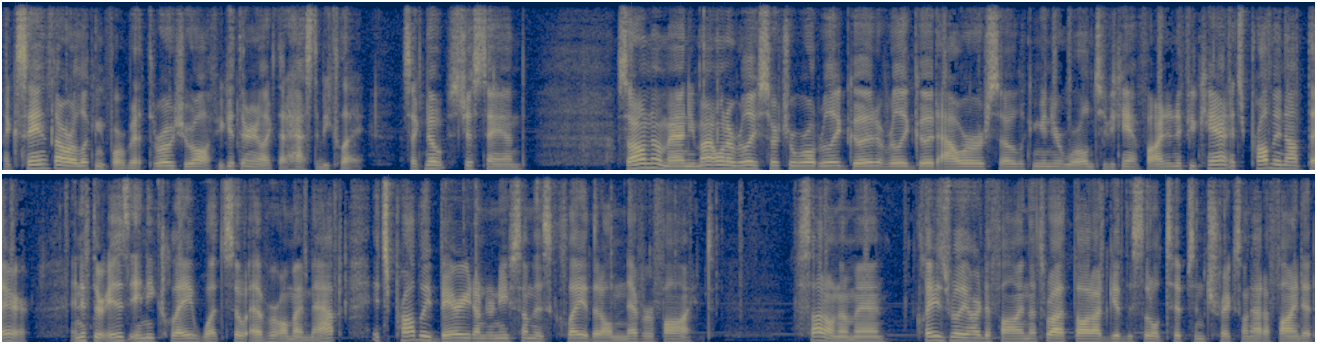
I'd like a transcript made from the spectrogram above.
Like, sand's not what we're looking for, but it throws you off. You get there and you're like, that has to be clay. It's like, nope, it's just sand. So I don't know, man. You might want to really search your world really good, a really good hour or so looking in your world and see if you can't find it. And if you can't, it's probably not there. And if there is any clay whatsoever on my map, it's probably buried underneath some of this clay that I'll never find. So I don't know, man. Clay is really hard to find. That's why I thought I'd give this little tips and tricks on how to find it.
